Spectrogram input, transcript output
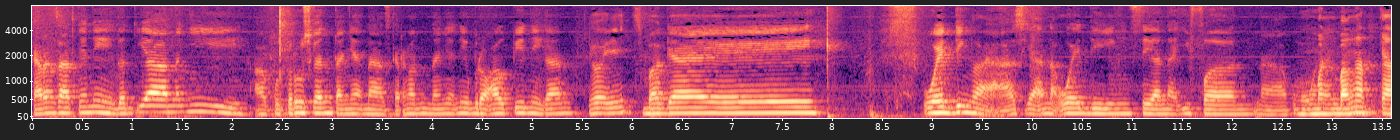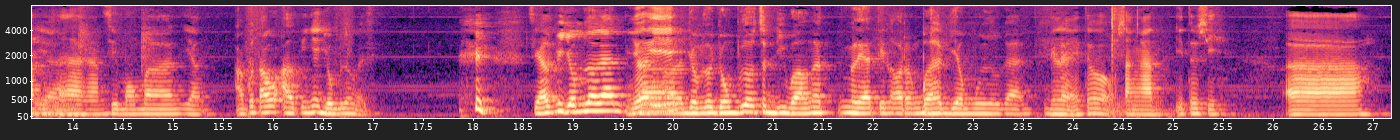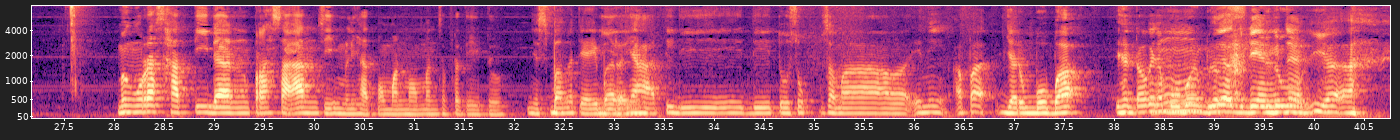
sekarang saatnya nih gantian lagi. Aku terus kan tanya nah sekarang aku nanya nih bro Alpi nih kan. Yoi. Sebagai wedding lah si anak wedding si anak event. Nah aku mau Momen nanya, banget kan iya, saya kan. si momen yang aku tahu Alpinya jomblo gak sih? Si Alpi jomblo kan? Yoi. jomblo jomblo sedih banget ngeliatin orang bahagia mulu kan. Gila itu sangat itu sih. Eh menguras hati dan perasaan sih melihat momen-momen seperti itu. Nyes banget ya ibaratnya Iya, iya. hati di ditusuk sama ini apa jarum boba. Yang tahu kan yang Hmm, boba yang iya, gede yang gitu. gitu ya. iya.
